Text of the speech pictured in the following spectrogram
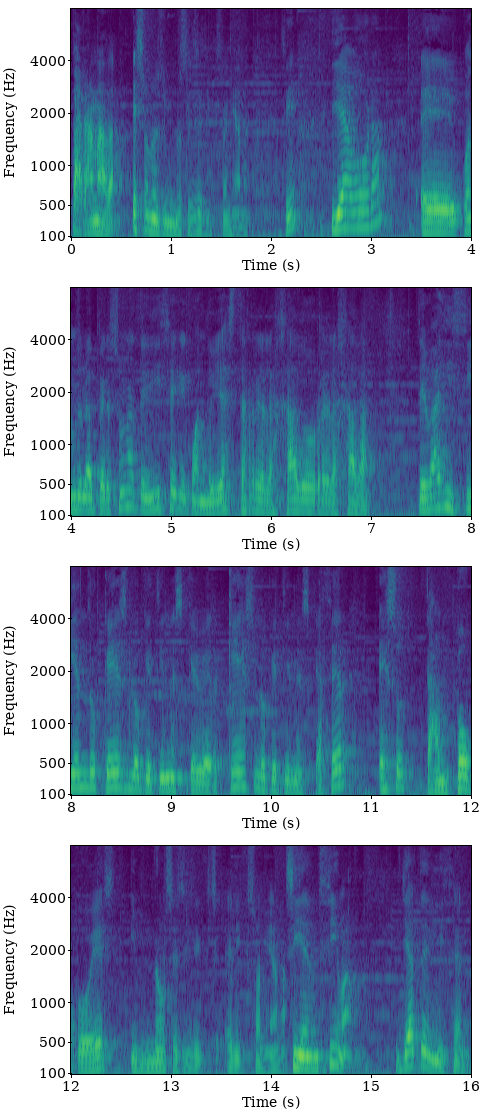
para nada, eso no es hipnosis ericksoniana. ¿Sí? Y ahora, eh, cuando la persona te dice que cuando ya estás relajado o relajada, te va diciendo qué es lo que tienes que ver, qué es lo que tienes que hacer, eso tampoco es hipnosis ericksoniana. Si encima ya te dicen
